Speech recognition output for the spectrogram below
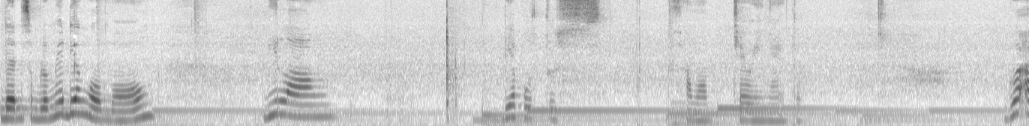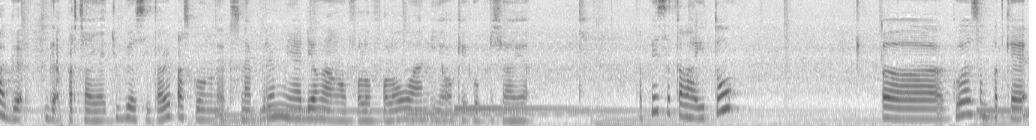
dan sebelumnya dia ngomong bilang dia putus sama ceweknya itu. Gue agak gak percaya juga sih tapi pas gue ngeliat snapgramnya dia nggak nge-follow followan ya oke gue percaya. Tapi setelah itu uh, gue sempet kayak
